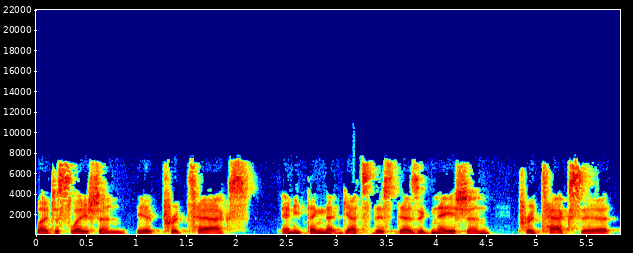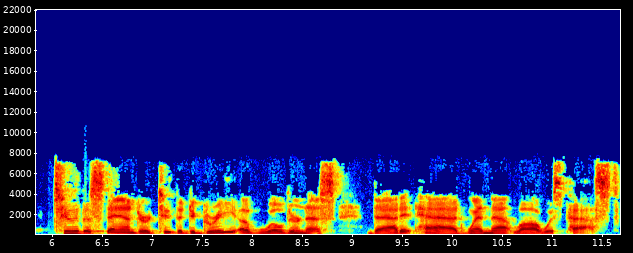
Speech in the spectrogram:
legislation. It protects anything that gets this designation, protects it to the standard, to the degree of wilderness that it had when that law was passed.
